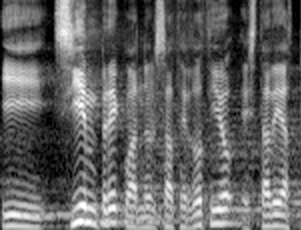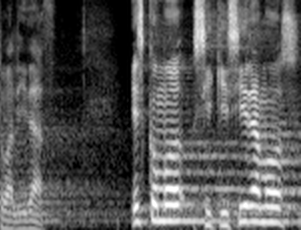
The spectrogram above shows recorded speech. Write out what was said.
y siempre cuando el sacerdocio está de actualidad. Es como si quisiéramos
